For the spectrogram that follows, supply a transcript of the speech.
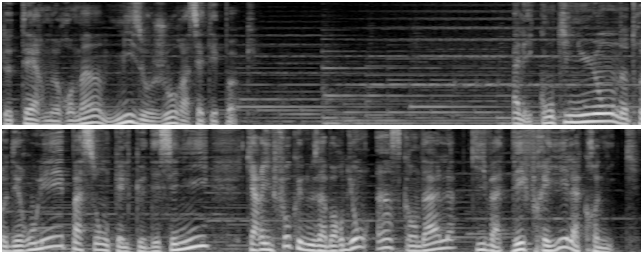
de termes romains mis au jour à cette époque. Allez, continuons notre déroulé, passons quelques décennies, car il faut que nous abordions un scandale qui va défrayer la chronique.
